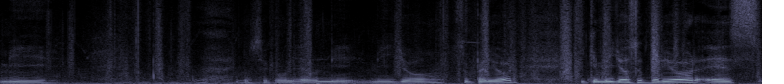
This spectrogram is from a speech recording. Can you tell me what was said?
mi no sé cómo le llaman, mi, mi yo superior y que mi yo superior es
